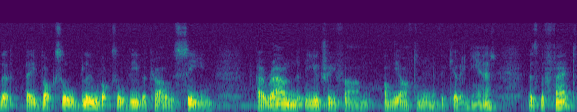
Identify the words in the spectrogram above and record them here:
that a Vauxhall, blue Vauxhall Viva car was seen around Yew Tree Farm on the afternoon of the killing. Yes. There's the fact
